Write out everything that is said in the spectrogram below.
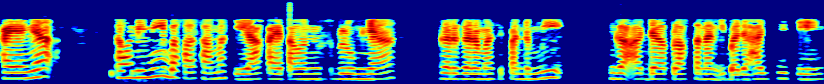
Kayaknya tahun ini bakal sama sih ya kayak tahun sebelumnya. Gara-gara masih pandemi, nggak ada pelaksanaan ibadah haji sih.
